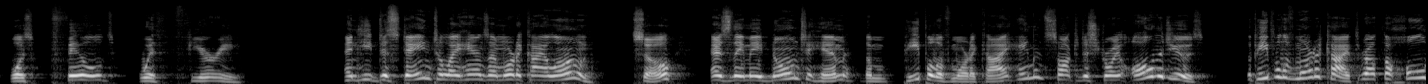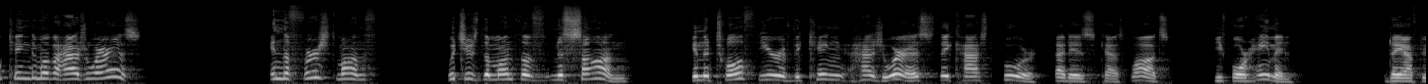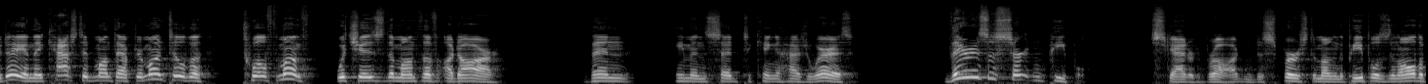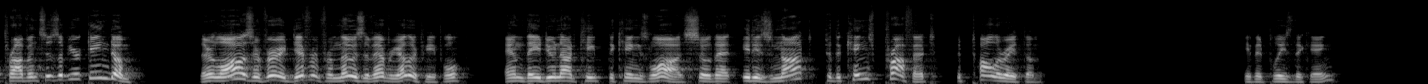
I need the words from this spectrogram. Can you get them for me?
was filled with fury. And he disdained to lay hands on Mordecai alone. So, as they made known to him the people of Mordecai, Haman sought to destroy all the Jews, the people of Mordecai, throughout the whole kingdom of Ahasuerus. In the first month, which is the month of Nisan, in the twelfth year of the king Ahasuerus, they cast pur, that is, cast lots, before Haman day after day, and they casted month after month till the twelfth month, which is the month of Adar. Then Haman said to King Ahasuerus, There is a certain people scattered abroad and dispersed among the peoples in all the provinces of your kingdom. Their laws are very different from those of every other people, and they do not keep the king's laws, so that it is not to the king's profit to tolerate them. If it please the king,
